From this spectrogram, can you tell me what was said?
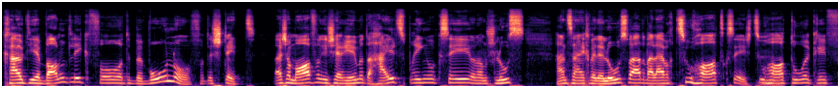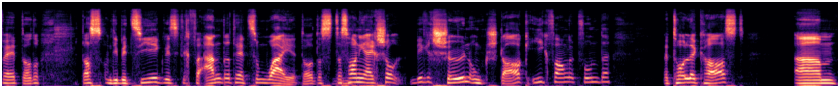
ich auch die Wandlung von der Bewohner von der Stadt. Weißt du, am Anfang war er ja immer der Heilsbringer gesehen und am Schluss haben sie eigentlich loswerden, weil er einfach zu hart war, zu hart durchgegriffen hat, oder? Das, und die Beziehung, wie sie sich verändert hat zum Wyatt, oder? das, das habe ich eigentlich schon wirklich schön und stark eingefangen gefunden. Ein toller Cast. Ähm,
